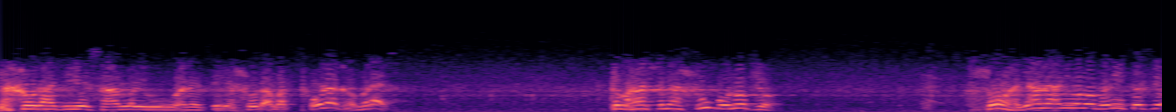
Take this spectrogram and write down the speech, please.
યશોદાજીએ સાંભળ્યું અને તે યશોદામાં થોડા ગભરાય કે મહારાજ શું બોલો છો? સો હજાર રાણીઓનો ધણી થશે.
